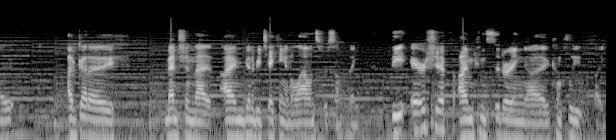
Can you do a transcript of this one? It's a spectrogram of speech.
I, I've got to mention that I'm going to be taking an allowance for something the airship I'm considering a complete like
